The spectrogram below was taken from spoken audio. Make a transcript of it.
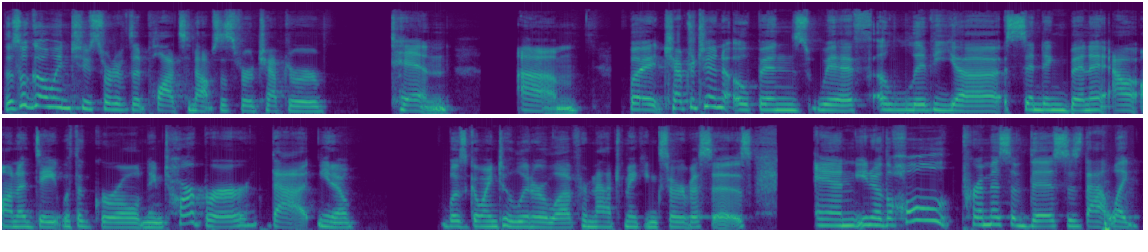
this will go into sort of the plot synopsis for chapter 10. Um, but chapter 10 opens with Olivia sending Bennett out on a date with a girl named Harper that, you know, was going to Lunar Love for matchmaking services. And, you know, the whole premise of this is that, like,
